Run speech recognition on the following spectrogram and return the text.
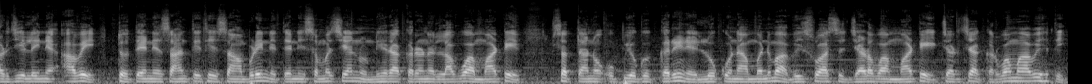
અરજી લઈને આવે તો તેને શાંતિથી સાંભળીને તેની સમસ્યાનું નિરાકરણ લાવવા માટે સત્તાનો ઉપયોગ કરીને લોકોના મનમાં વિશ્વાસ જાળવવા માટે ચર્ચા કરવામાં આવી હતી.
